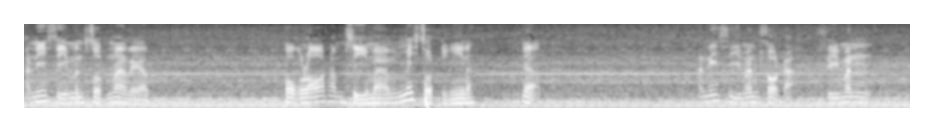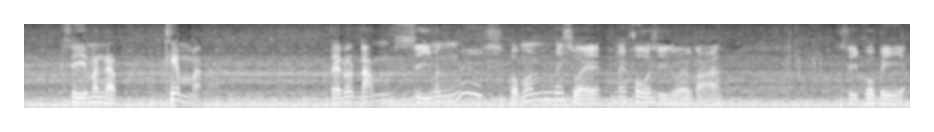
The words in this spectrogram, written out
อันนี้สีมันสดมากเลยครับหกล้อทำสีมามันไม่สดอย่างนี้นะเนี่ย อันนี้สีมันสดอะ สีมันสีมันแบบเข้มอะ แต่รถดำสีมันไม่ผมว่าไม่สวยไม่โครสีสวยกว่า สีโกเบอะ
